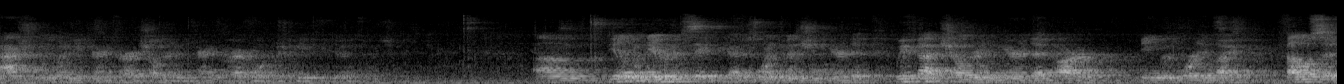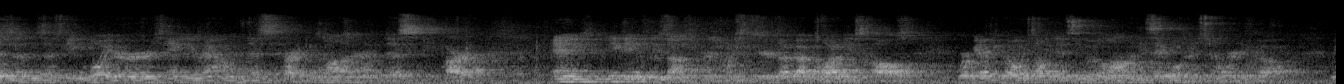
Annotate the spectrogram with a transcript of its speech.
actually going to be caring for our children and caring for everyone, which we need to be doing. Um, dealing with neighborhood safety, I just wanted to mention here that we've got children here that are being reported by fellow citizens as being loiterers, hanging around in this parking lot or this park. And me being a police officer for 26 years, I've gotten a lot of these calls where we have to go and tell kids to move along, and they say, well, there's nowhere to go. We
